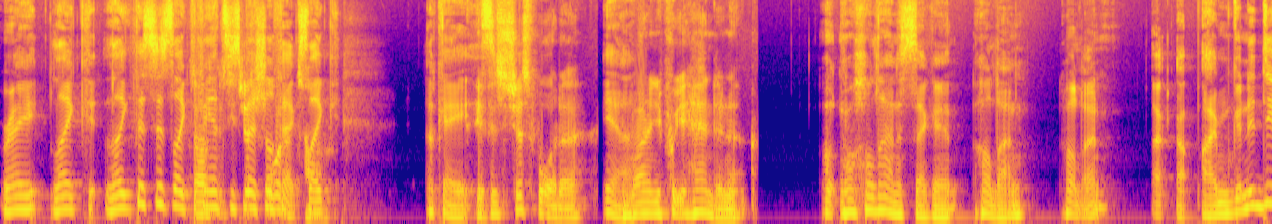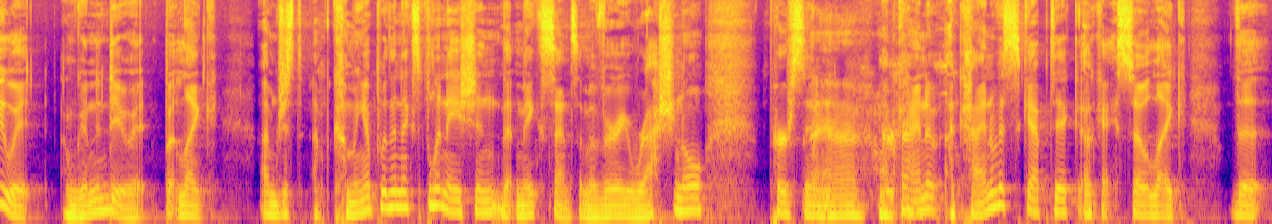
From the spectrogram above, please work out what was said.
Right? Like like this is like So fancy special water, effects. Like okay, If it's just water, Yeah. why don't you put your hand in it? well, well, hold on a second. Hold on, hold on. I, I'm gonna do it. I'm gonna do it. But like I'm just I'm coming up with an explanation that makes sense. I'm a very rational person. Uh, I'm okay. kind of I'm kind of a skeptic. Okay, so like the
